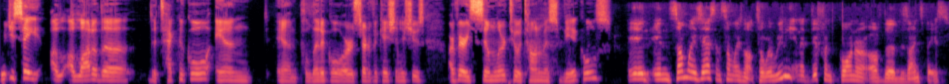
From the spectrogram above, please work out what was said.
would you say a, a, lot of the the technical and and political or certification issues are very similar to autonomous vehicles in, in some ways yes in some ways not so we're really in a different corner of the design space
